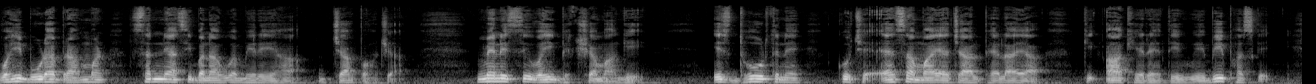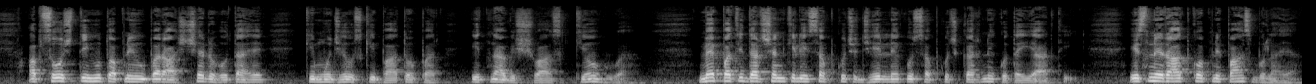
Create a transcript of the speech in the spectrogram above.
वही बूढ़ा ब्राह्मण सन्यासी बना हुआ मेरे यहाँ जा पहुँचा। मैंने इससे वही भिक्षा मांगी। इस धूर्त ने कुछ ऐसा माया जाल फैलाया कि आँखें रहते हुए भी फंस गई। अब सोचती हूँ तो अपने ऊपर आश्चर्य होता है कि मुझे उसकी बातों पर इतना विश्वास क्यों हुआ। मैं पति दर्शन के लिए सब कुछ झेलने को, सब कुछ करने को तैयार थी। इसने रात को अपने पास बुलाया।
